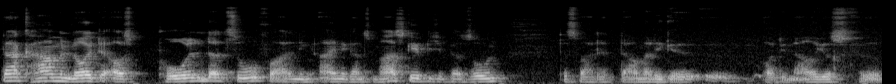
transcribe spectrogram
Da kamen Leute aus Polen dazu, vor allen Dingen eine ganz maßgebliche Person, das war der damalige äh, Ordinarius für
